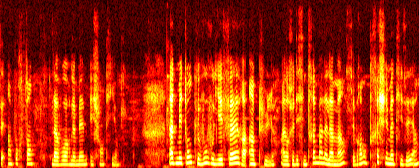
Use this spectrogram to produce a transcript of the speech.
c'est important d'avoir le même échantillon. Admettons que vous vouliez faire un pull. Alors je dessine très mal à la main, c'est vraiment très schématisé. Hein.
